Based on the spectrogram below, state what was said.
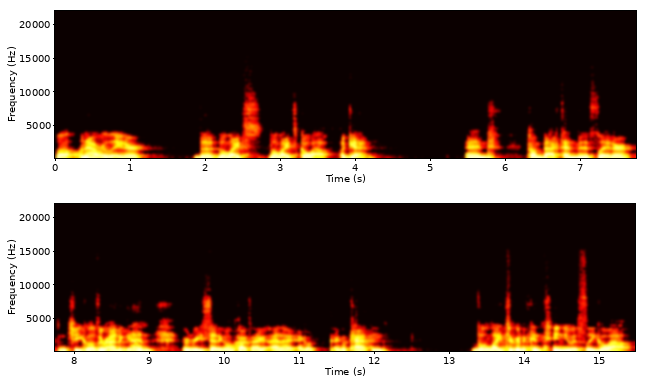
Well, an hour later, the the lights the lights go out again, and come back ten minutes later, and she goes around again and resetting all the clocks. I, and I, I go, I go, Kathy, the lights are going to continuously go out.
